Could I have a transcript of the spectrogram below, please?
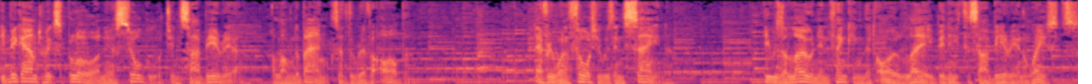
he began to explore near Surgut in Siberia, along the banks of the river Ob. Everyone thought he was insane. He was alone in thinking that oil lay beneath the Siberian wastes.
